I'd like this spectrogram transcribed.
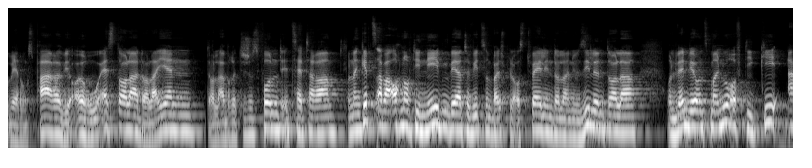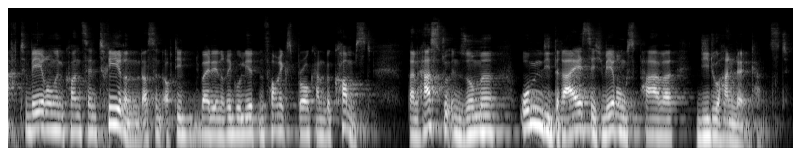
Währungspaare wie Euro, US-Dollar, Dollar-Yen, Dollar-Britisches Pfund etc. Und dann gibt es aber auch noch die Nebenwerte wie zum Beispiel Australian-Dollar, New Zealand-Dollar. Und wenn wir uns mal nur auf die G8-Währungen konzentrieren, das sind auch die, die bei den regulierten Forex-Brokern bekommst, dann hast du in Summe um die 30 Währungspaare, die du handeln kannst.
